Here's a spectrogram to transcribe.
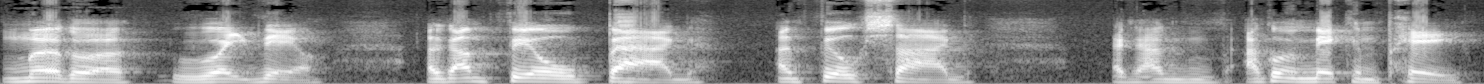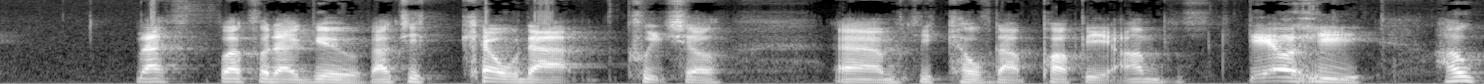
murderer right there. And I'm feel bad. I feel sad. And I'm I'm gonna make him pay. That's that's what I do. I just kill that creature. Um he killed that puppy. I'm dare he. How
